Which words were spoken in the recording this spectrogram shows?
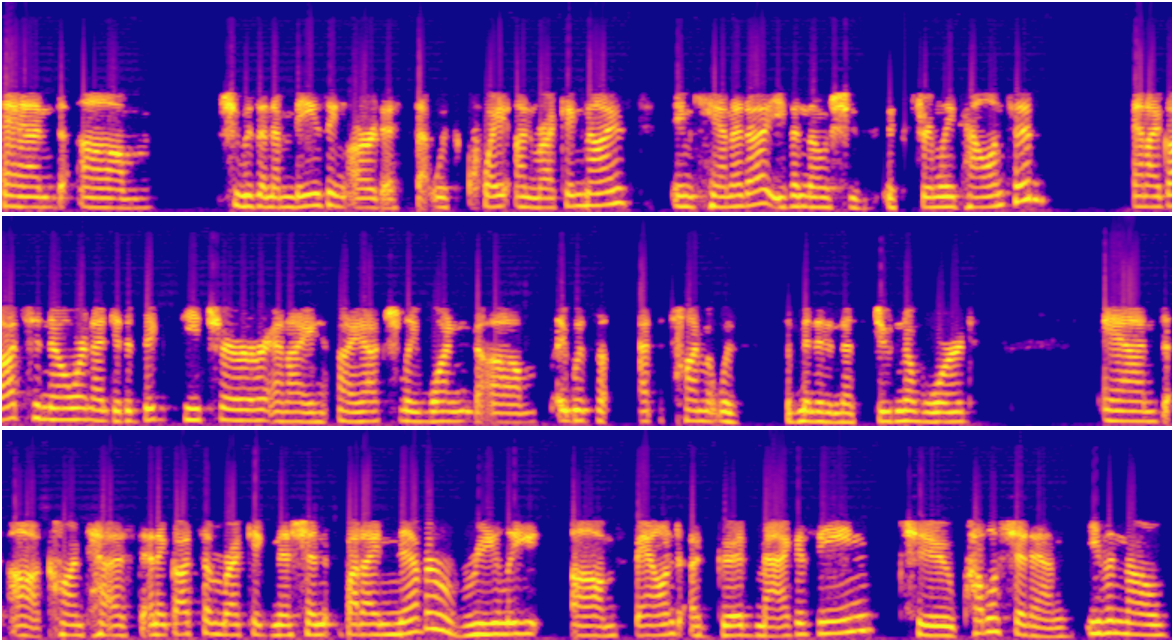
and um, she was an amazing artist that was quite unrecognized in Canada, even though she's extremely talented and I got to know her and I did a big feature and I, I actually won, um, it was at the time it was submitted in a student award and uh, contest and it got some recognition, but I never really um, found a good magazine to publish it in, even though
